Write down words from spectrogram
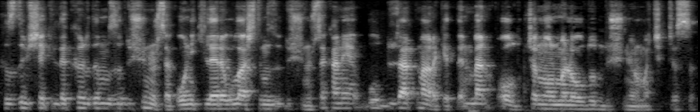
hızlı bir şekilde kırdığımızı düşünürsek, 12'lere ulaştığımızı düşünürsek hani bu düzeltme hareketlerinin ben oldukça normal olduğunu düşünüyorum açıkçası.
